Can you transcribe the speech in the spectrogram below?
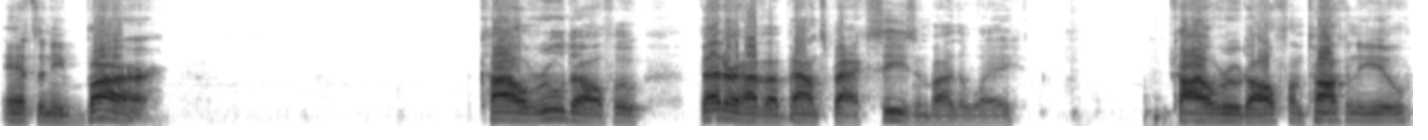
Anthony Barr, Kyle Rudolph, who better have a bounce back season, by the way. Kyle Rudolph, I'm talking to you.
